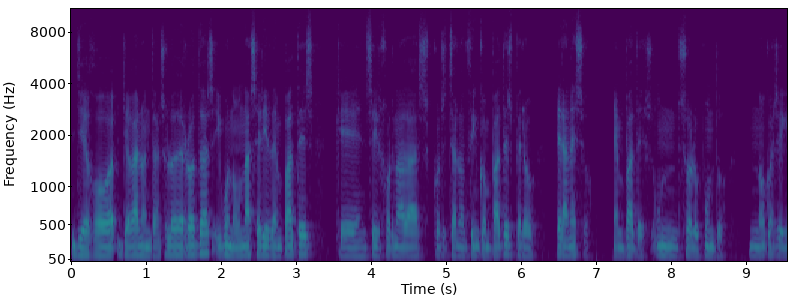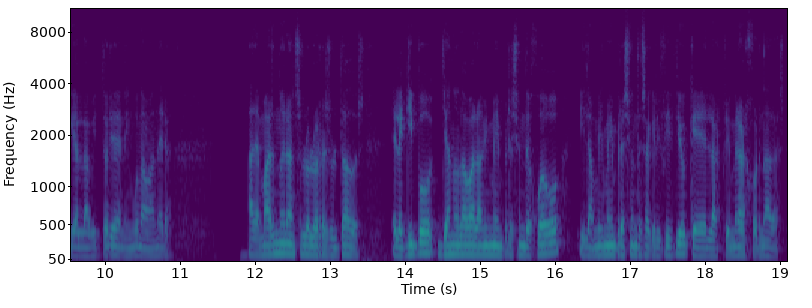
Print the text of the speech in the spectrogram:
Llegó, llegaron tan solo derrotas y bueno, una serie de empates que en seis jornadas cosecharon cinco empates, pero eran eso, empates, un solo punto. No conseguían la victoria de ninguna manera. Además no eran solo los resultados, el equipo ya no daba la misma impresión de juego y la misma impresión de sacrificio que en las primeras jornadas,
